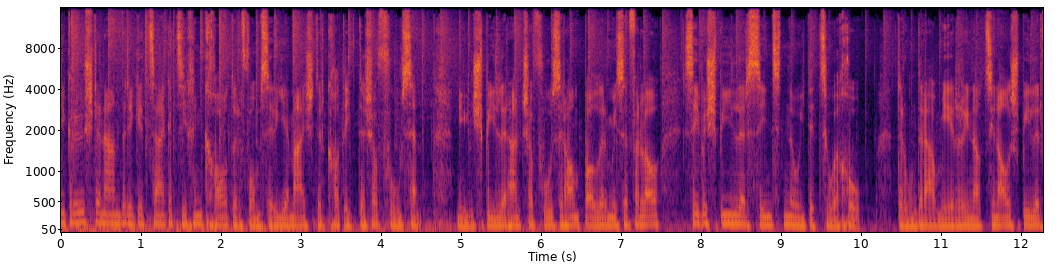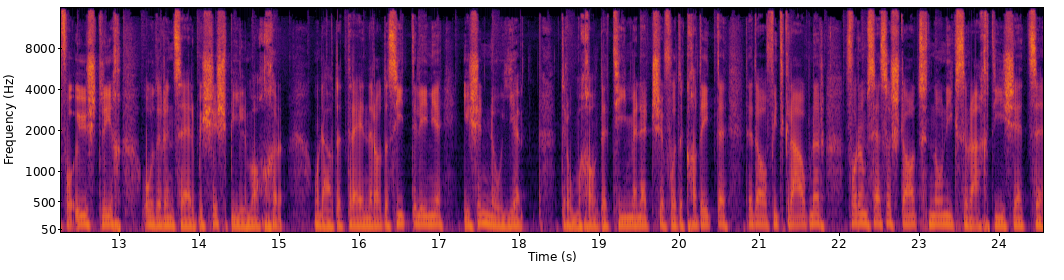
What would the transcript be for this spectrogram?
Die grössten Änderungen zeigen sich im Kader vom Serienmeister Kadetten Schaffhausen. Neun Spieler haben Schaffhauser Handballer müssen verlassen, sieben Spieler sind neu dazugekommen. Darunter auch mehrere Nationalspieler von Österreich oder ein serbischer Spielmacher. Und auch der Trainer an der Seitenlinie ist ein neuer. Darum kann der Teammanager der Kadetten, der David Graubner, vor dem Saisonstart noch nicht so recht einschätzen,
